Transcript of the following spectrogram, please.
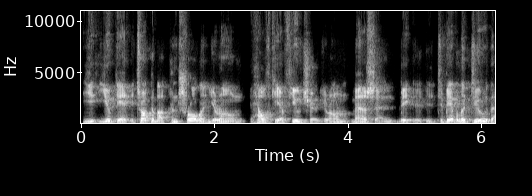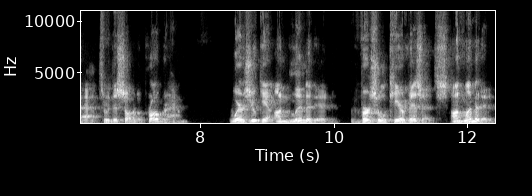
You, you get you talk about controlling your own healthcare future, your own medicine. Be, to be able to do that through this sort of a program, whereas you get unlimited virtual care visits, unlimited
